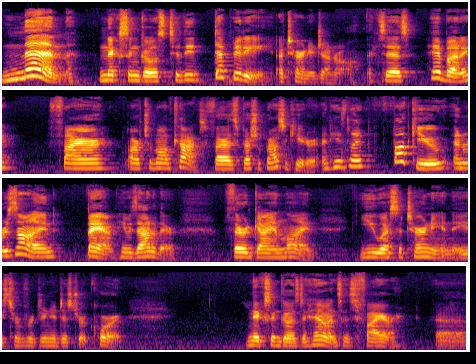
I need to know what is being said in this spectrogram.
Then Nixon goes to the Deputy Attorney General and says, hey, buddy, fire Archibald Cox, fire the special prosecutor. And he's like, fuck you, and resigned. Bam, he was out of there. Third guy in line, U.S. Attorney in the Eastern Virginia District Court. Nixon goes to him and says, fire uh,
